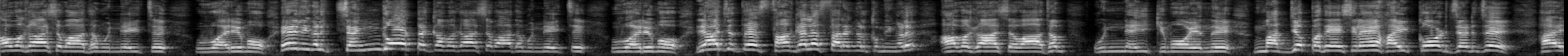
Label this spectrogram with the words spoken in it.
അവകാശവാദം ഉന്നയിച്ച് വരുമോ? ഇനി നിങ്ങൾ ചെങ്കോട്ടക്ക് അവകാശവാദം ഉന്നയിച്ച് വരുമോ? രാജ്യത്തെ സകല സ്ഥലങ്ങൾക്കും നിങ്ങൾ അവകാശവാദം ഉന്നയിക്കുമോ എന്ന് മധ്യപ്രദേശിലെ ഹൈക്കോടതി ജഡ്ജ് ഹൈ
